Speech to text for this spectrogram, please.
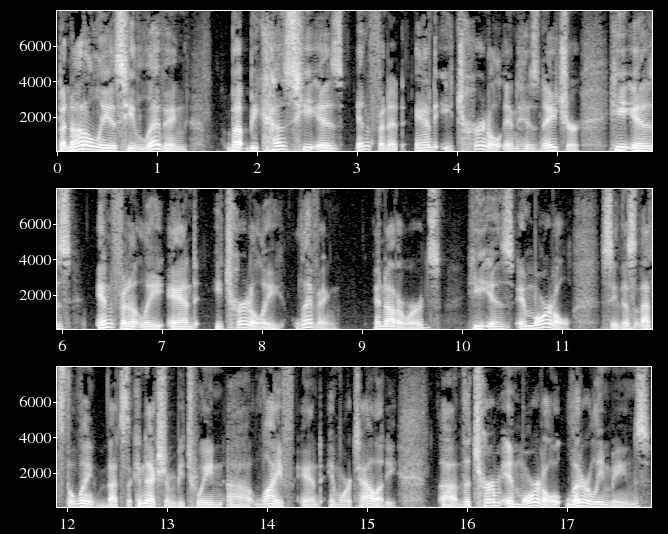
But not only is He living, but because He is infinite and eternal in His nature, He is infinitely and eternally living. In other words, he is immortal. See, this that's the link. That's the connection between uh, life and immortality. Uh, the term immortal literally means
